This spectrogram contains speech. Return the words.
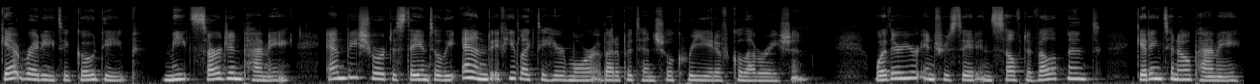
Get ready to go deep, meet Sergeant Pammy, and be sure to stay until the end if you'd like to hear more about a potential creative collaboration. Whether you're interested in self development, getting to know Pammy,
